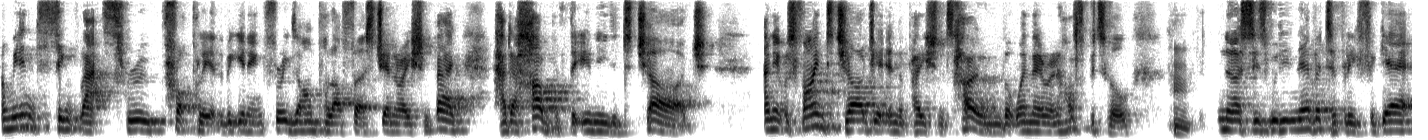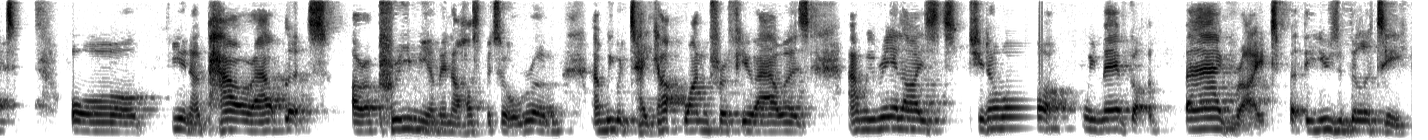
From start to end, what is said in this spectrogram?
And we didn't think that through properly at the beginning. For example, our first generation bag had a hub that you needed to charge. And it was fine to charge it in the patient's home, but when they were in hospital, hmm. nurses would inevitably forget or, you know, power outlets are a premium in a hospital room. And we would take up one for a few hours. And we realized, you know what? We may have got the bag right, but the usability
